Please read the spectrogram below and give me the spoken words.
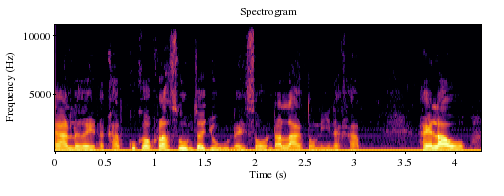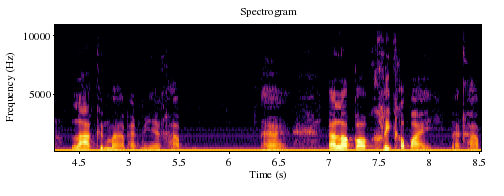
งานเลยนะครับ Google Classroom จะอยู่ในโซนด้านล่างตรงนี้นะครับ ให้เราลากขึ้นมาแบบนี้นะครับอ่าแล้วเราก็คลิกเข้าไปนะครับ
